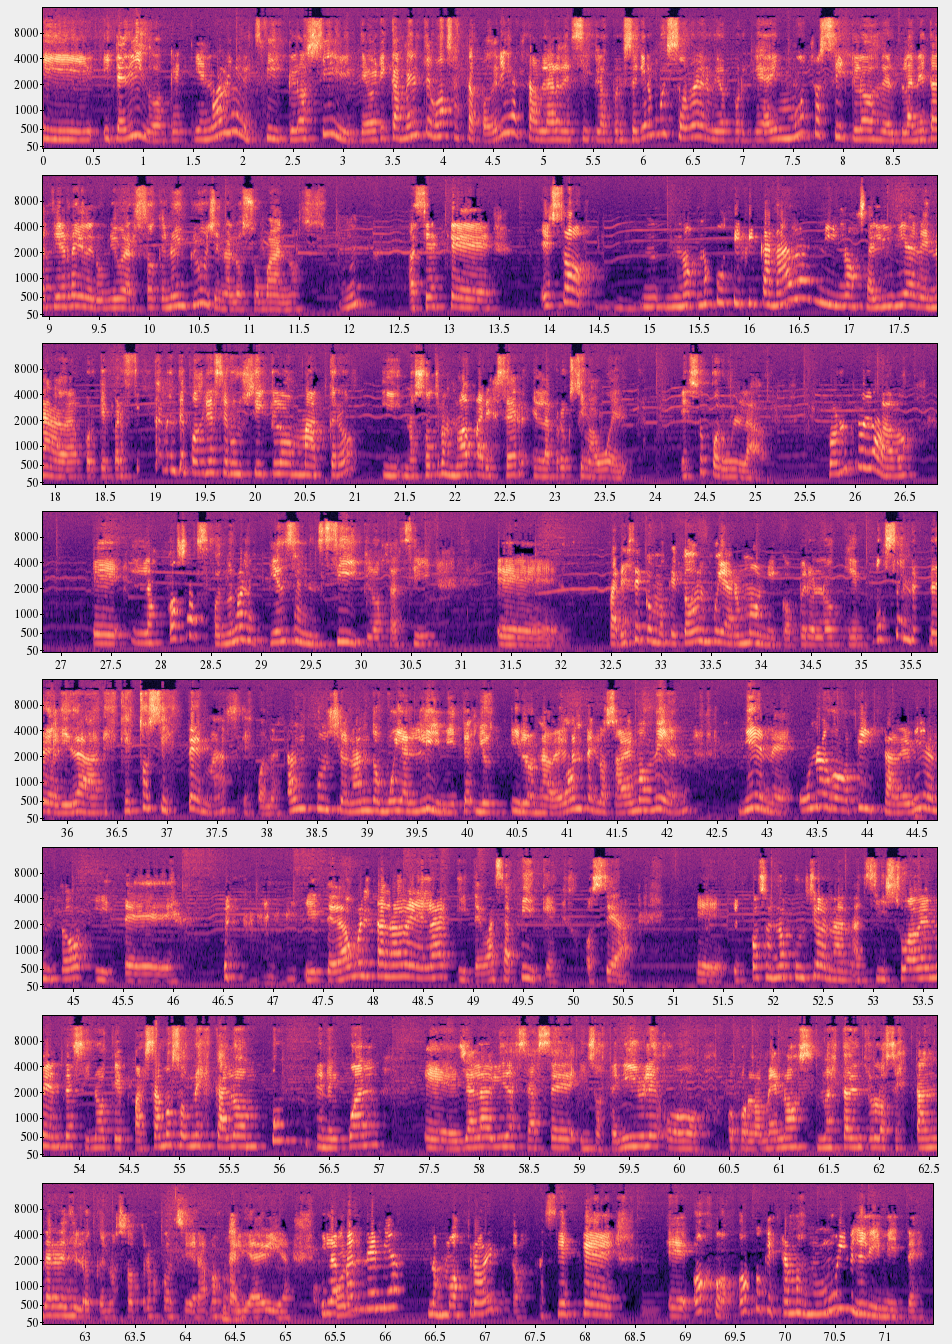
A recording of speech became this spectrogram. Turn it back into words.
Y, y te digo que quien hable de ciclos, sí, teóricamente vos hasta podrías hablar de ciclos, pero sería muy soberbio porque hay muchos ciclos del planeta Tierra y del universo que no incluyen a los humanos. Así es que eso no justifica nada ni nos alivia de nada, porque perfectamente podría ser un ciclo macro y nosotros no aparecer en la próxima vuelta. Eso por un lado. Por otro lado, eh, las cosas, cuando uno las piensa en ciclos así, eh, parece como que todo es muy armónico, pero lo que pasa en realidad es que estos sistemas, es cuando están funcionando muy al límite, y, los navegantes lo sabemos bien, viene una gotita de viento y te, y te da vuelta la vela y te vas a pique. O sea, eh, las cosas no funcionan así suavemente, sino que pasamos a un escalón en el cual eh, ya la vida se hace insostenible o, o, por lo menos no está dentro de los estándares de lo que nosotros consideramos calidad de vida. Y la pandemia nos mostró esto. Así es que, eh, ojo, ojo que estamos muy en límite.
